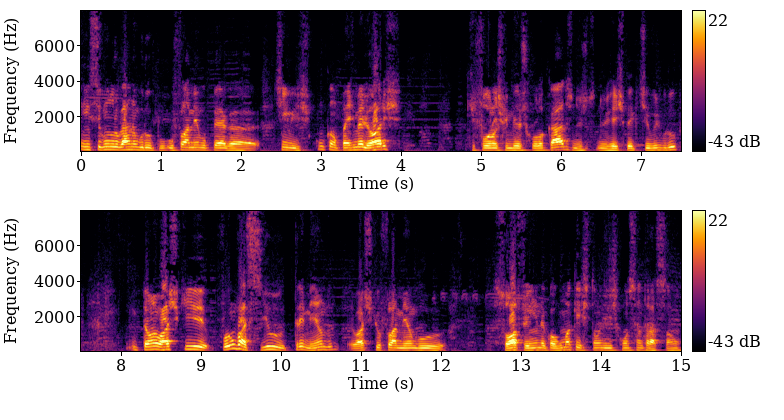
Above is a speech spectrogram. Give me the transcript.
em segundo lugar no grupo, o Flamengo pega times com campanhas melhores, que foram os primeiros colocados nos, nos respectivos grupos. Então eu acho que foi um vacilo tremendo. Eu acho que o Flamengo sofre ainda com alguma questão de desconcentração.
